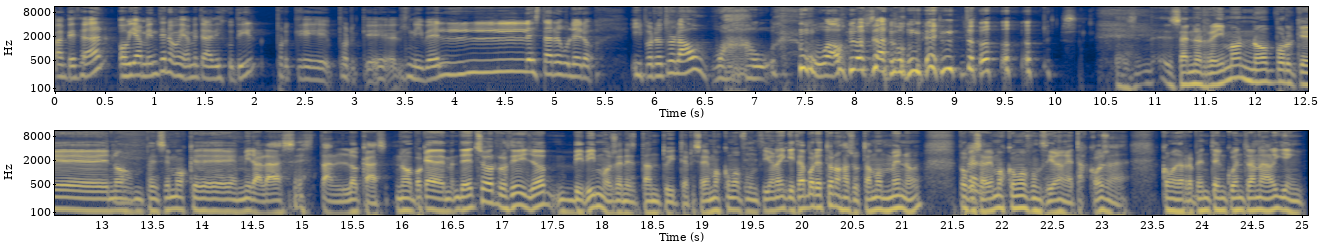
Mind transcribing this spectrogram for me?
para empezar, obviamente no me voy a meter a discutir porque, porque el nivel está regulero. Y por otro lado, wow, wow los argumentos. O sea, nos reímos no porque nos pensemos que, mira, las están locas. No, porque de, hecho Rocío y yo vivimos en en Twitter y sabemos cómo funciona y quizá por esto nos asustamos menos, porque Claro. sabemos cómo funcionan estas cosas. Como de repente encuentran a alguien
